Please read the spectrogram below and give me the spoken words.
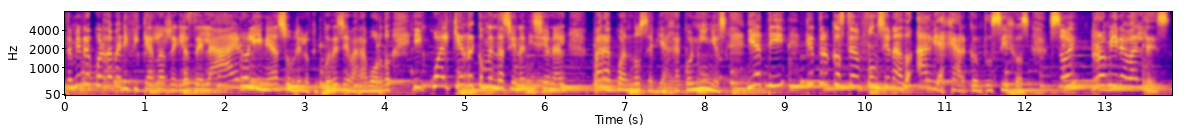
También recuerda verificar las reglas de la aerolínea sobre lo que puedes llevar a bordo y cualquier recomendación adicional para cuando se viaja con niños. ¿Y a ti qué trucos te han funcionado al viajar con tus hijos? Soy Romina Valdés.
